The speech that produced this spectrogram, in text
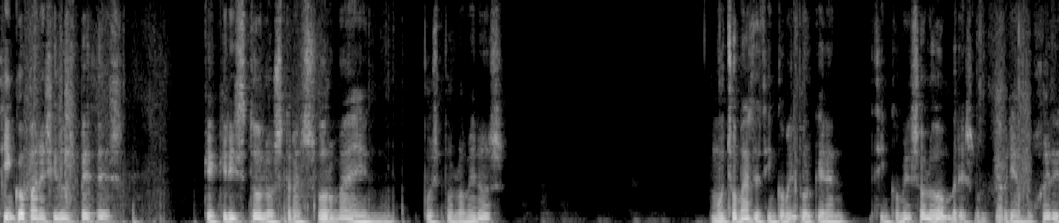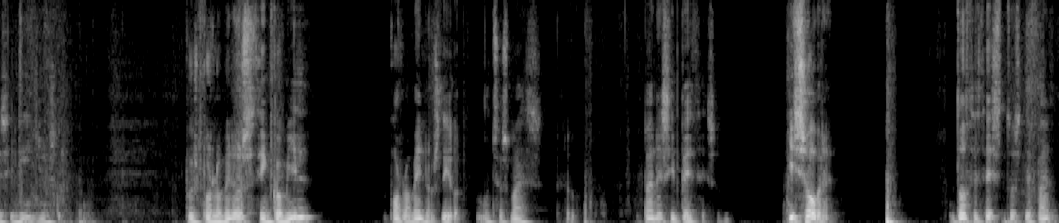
cinco panes y dos peces que Cristo los transforma en, pues por lo menos, mucho más de cinco mil, porque eran cinco mil solo hombres, ¿no? Que habría mujeres y niños. Pues por lo menos cinco mil, por lo menos, digo, muchos más, pero panes y peces. Y sobran. Doce cestos de pan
